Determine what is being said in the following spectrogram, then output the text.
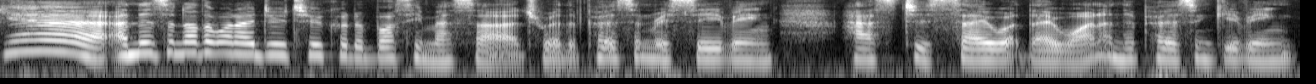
Yeah, and there's another one I do too called a bossy massage where the person receiving has to say what they want and the person giving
